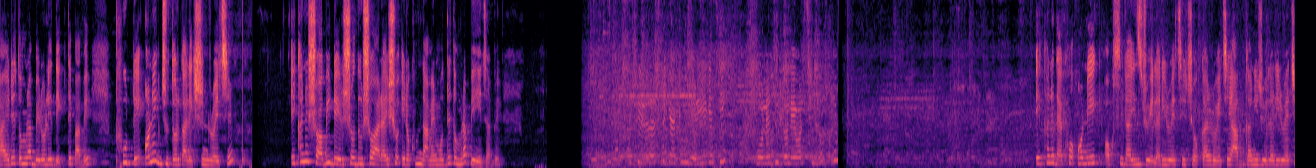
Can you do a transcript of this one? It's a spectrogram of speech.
বাইরে তোমরা বেরোলে দেখতে পাবে, ফুটে অনেক জুতোর কালেকশন রয়েছে। এখানে সবই দেড়শো, দুশো, আড়াইশো এরকম দামের মধ্যে তোমরা পেয়ে যাবে। বোনের জুতো নেওয়ার ছিল। এখানে দেখো অনেক অক্সিডাইজ জুয়েলারি রয়েছে, চোকার রয়েছে, আফগানি জুয়েলারি রয়েছে,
